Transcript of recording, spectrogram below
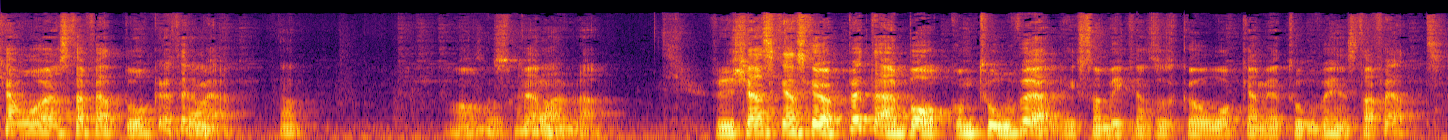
kan vara en stafettåkare till och med. Ja. Ja, spännande. För det känns ganska öppet där bakom Tove, liksom vilka som ska åka med Tove i en stafett.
